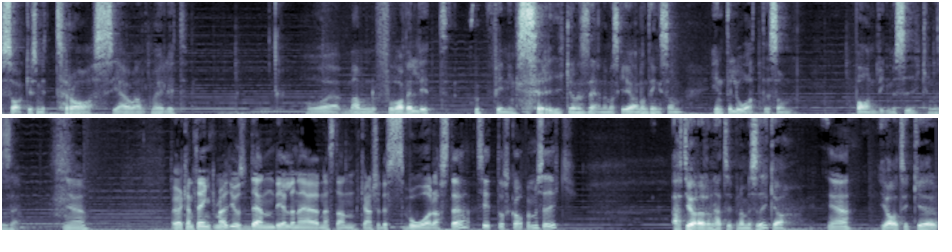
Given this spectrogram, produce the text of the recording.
saker som är trasiga och allt möjligt. Och man får vara väldigt uppfinningsrik kan man säga när man ska göra någonting som inte låter som vanlig musik kan man säga. Ja. Och jag kan tänka mig att just den delen är nästan kanske det svåraste att sitta och skapa musik. Att göra den här typen av musik ja. Ja. Jag tycker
